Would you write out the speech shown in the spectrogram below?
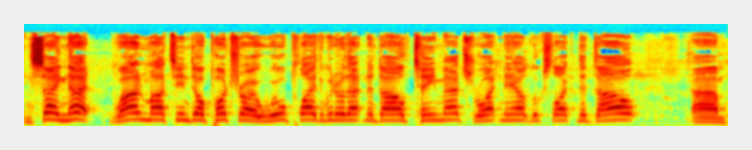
in saying that, Juan Martin Del Potro will play the winner of that Nadal Thiem match. Right now, it looks like Nadal. Um,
